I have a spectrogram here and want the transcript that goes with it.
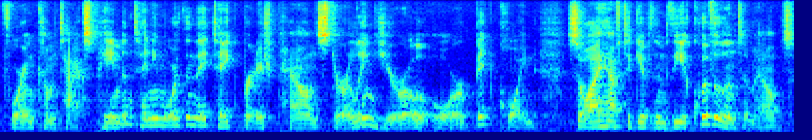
for income tax payment any more than they take British pound, sterling, euro, or Bitcoin. So I have to give them the equivalent amount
